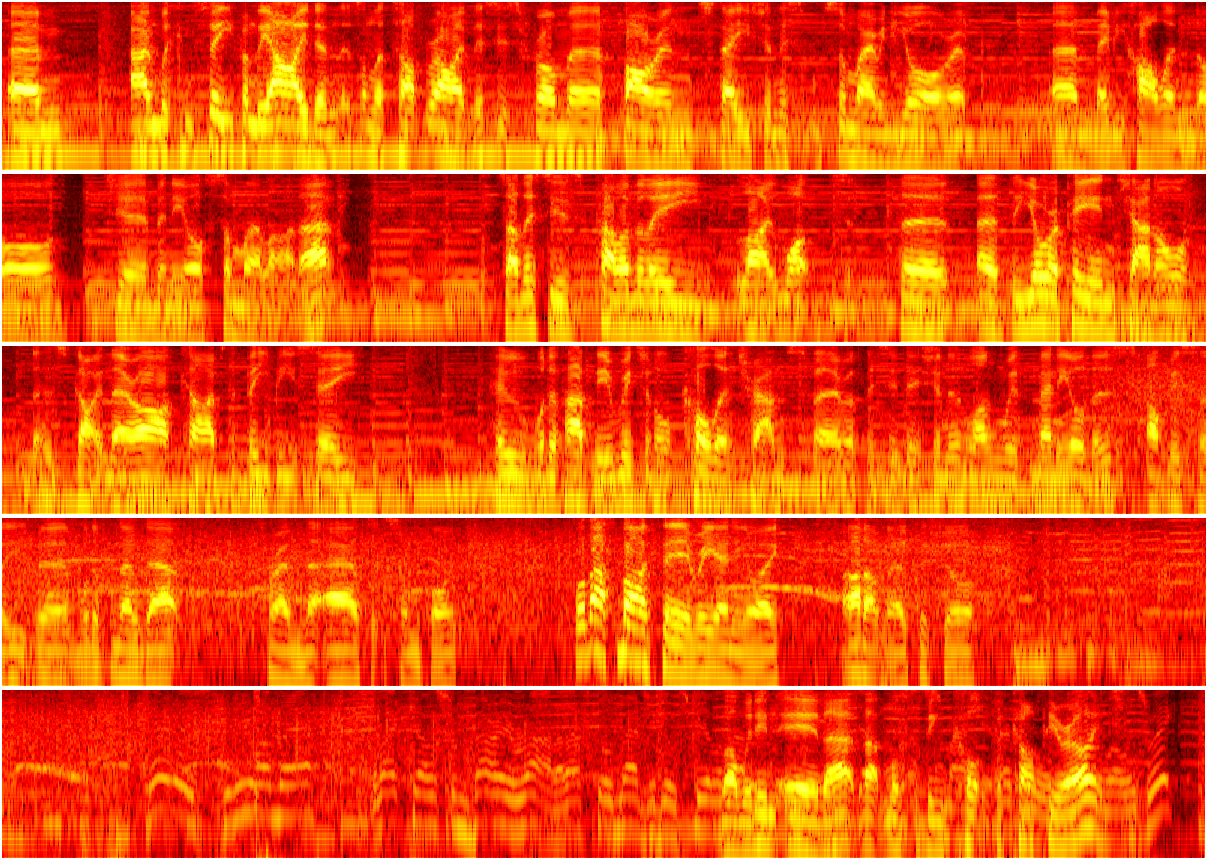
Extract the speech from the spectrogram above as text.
Um, and we can see from the ident that's on the top right, this is from a foreign station, this somewhere in Europe um, maybe Holland or Germany or somewhere like that. So this is probably like what the uh, the European channel has got in their archives. The BBC, who would have had the original colour transfer of this edition, along with many others, obviously uh, would have no doubt thrown that out at some point. Well, that's my theory anyway. I don't know for sure. Well, we didn't hear that. That must have been cut for copyright.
